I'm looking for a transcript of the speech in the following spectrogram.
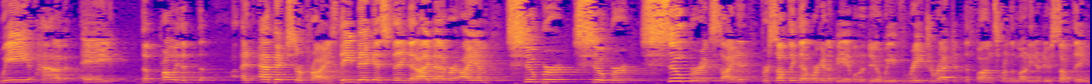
We have a, the, probably the, the an epic surprise. The biggest thing that I've ever, I am super, super, super excited for something that we're going to be able to do. We've redirected the funds from the money to do something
